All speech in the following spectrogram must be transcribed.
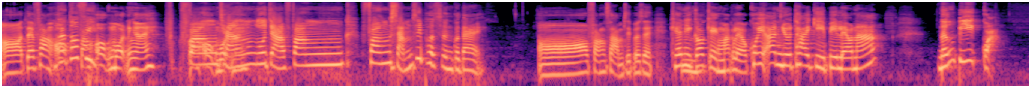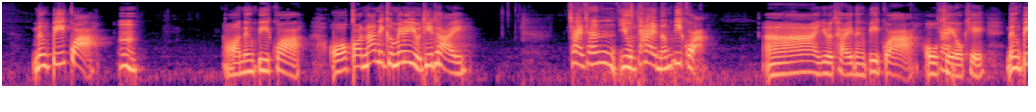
อ๋อแต่ฟังออกขอโทษฟัสิงออกหมดไง ฟังออกหมดฉัไหนมรู้จักฟังฟังสามสิบเปอร์เซ็นต์ก็ได้ อ๋อ ฟังสามสิบเปอร์เซ็นแค่นี้ก็เก่งมากแล้ว คุยอันอยู่ไทยกี่ปีแล้วนะหนึ่งปีกว่าหนึ่งปีกว่า อืม อ๋อหนึ่งปีกว่า อ๋อ ก่อนหน้านี้คือไม่ได้อยู่ที่ไทย ใช่ฉันอยู่ไทยหนึ่งปีกว่า อ่า อยู่ไทยหนึ่งปีกว่า โอเคใช่โอเค หนึ่งปี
